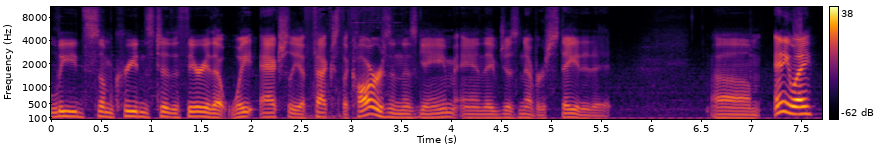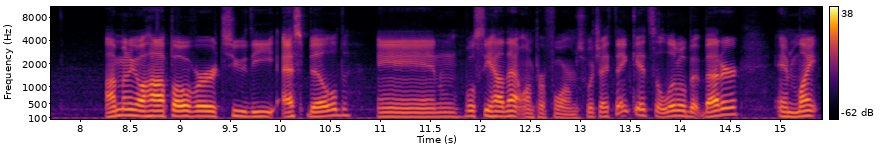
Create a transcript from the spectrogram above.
leads some credence to the theory that weight actually affects the cars in this game, and they've just never stated it. Um, anyway, I'm going to go hop over to the S build, and we'll see how that one performs, which I think it's a little bit better and might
